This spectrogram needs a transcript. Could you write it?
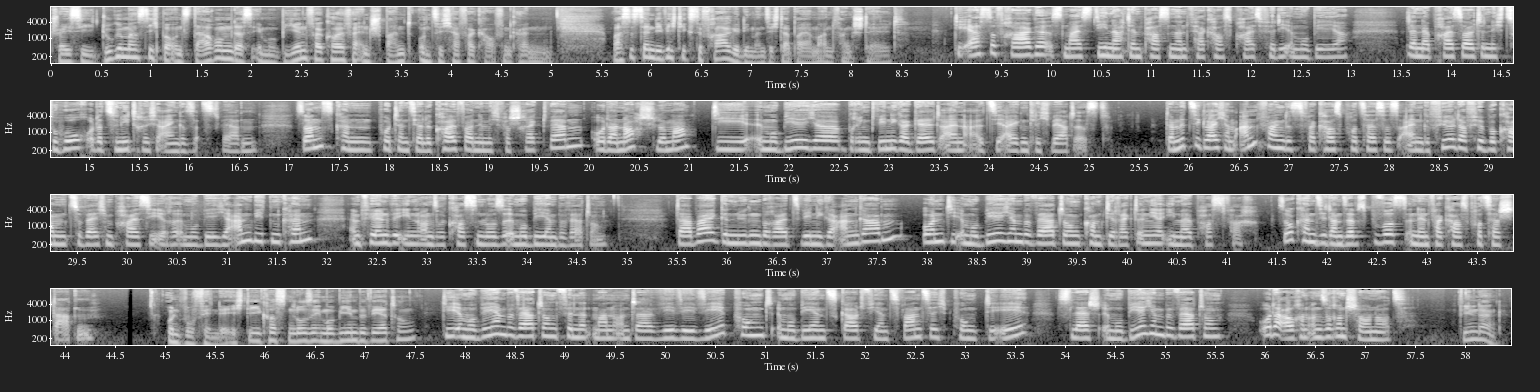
Tracy, du kümmerst dich bei uns darum, dass Immobilienverkäufer entspannt und sicher verkaufen können. Was ist denn die wichtigste Frage, die man sich dabei am Anfang stellt? Die erste Frage ist meist die nach dem passenden Verkaufspreis für die Immobilie denn der Preis sollte nicht zu hoch oder zu niedrig eingesetzt werden. Sonst können potenzielle Käufer nämlich verschreckt werden oder noch schlimmer, die Immobilie bringt weniger Geld ein, als sie eigentlich wert ist. Damit Sie gleich am Anfang des Verkaufsprozesses ein Gefühl dafür bekommen, zu welchem Preis Sie Ihre Immobilie anbieten können, empfehlen wir Ihnen unsere kostenlose Immobilienbewertung. Dabei genügen bereits wenige Angaben und die Immobilienbewertung kommt direkt in Ihr E-Mail-Postfach. So können Sie dann selbstbewusst in den Verkaufsprozess starten. Und wo finde ich die kostenlose Immobilienbewertung? Die Immobilienbewertung findet man unter www.immobilienscout24.de slash Immobilienbewertung oder auch in unseren Shownotes. Vielen Dank.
